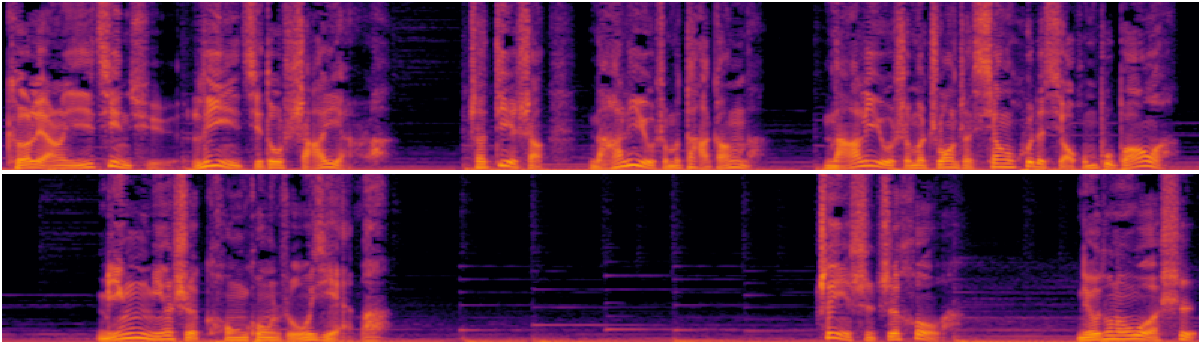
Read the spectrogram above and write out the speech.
可两人一进去，立即都傻眼了。这地上哪里有什么大缸呢？哪里有什么装着香灰的小红布包啊？明明是空空如也嘛！这事之后啊，牛通的卧室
